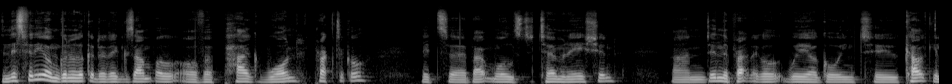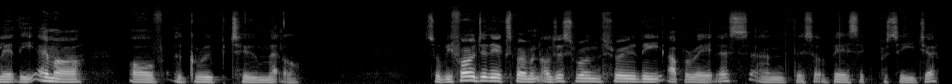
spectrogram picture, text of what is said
In this video I'm going to look at an example of a PAG 1 practical. It's uh, about moles determination and in the practical we are going to calculate the MR of a group 2 metal. So before I do the experiment I'll just run through the apparatus and the sort of basic procedure.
